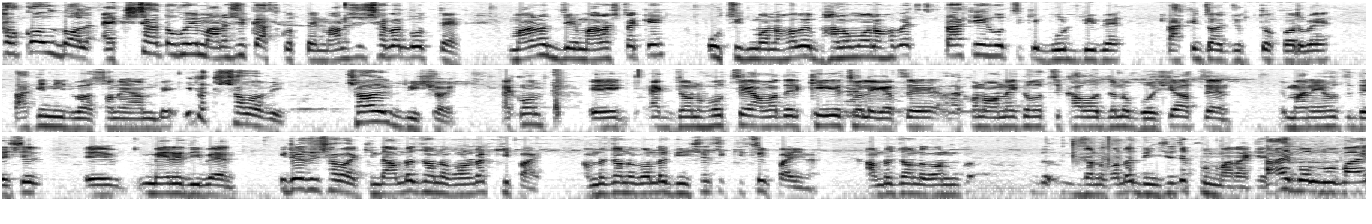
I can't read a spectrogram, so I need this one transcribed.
সকল দল একসাথে হয়ে মানুষের কাজ করতেন, মানুষের সেবা করতেন। মানুষ যে মানুষটাকে উচিত মনে হবে, ভালো মনে হবে, তাকে হচ্ছে কি ভোট দিবে, তাকে জয়যুক্ত করবে, তাকে নির্বাচনে আনবে। এটা তো স্বাভাবিক স্বাভাবিক বিষয়। এখন একজন হচ্ছে আমাদের খেয়ে চলে গেছে, এখন অনেকে হচ্ছে খাওয়ার জন্য বসে আছেন মানে হচ্ছে দেশের মেরে দিবেন। এটা হচ্ছে সবাই কিন্তু আমরা জনগণরা কি পাই? আমরা জনগণরা দিন শেষে কিছুই পাই না। আমরা জনগণ, জনগণরা দিন শেষে ফোন মারা খাই তাই বলব ভাই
